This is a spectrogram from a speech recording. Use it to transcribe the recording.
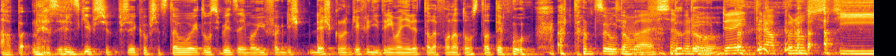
a pak ne, já si vždycky při, při, jako představuji, jak to musí být zajímavý, fakt když jdeš kolem těch lidí, který mají někde telefon na tom stativu a tancují tam vole, jsem do toho. rudej trapností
